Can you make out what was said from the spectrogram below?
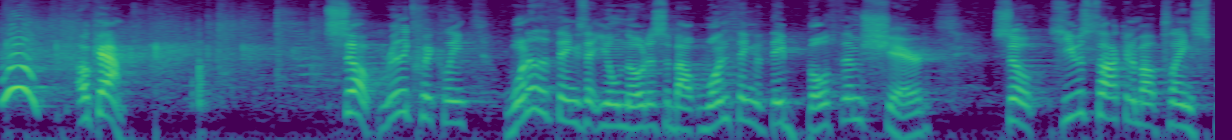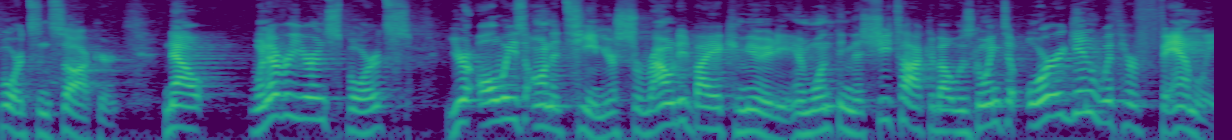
Woo! Okay. So, really quickly, one of the things that you'll notice about one thing that they both of them shared. So, he was talking about playing sports and soccer. Now, whenever you're in sports, you're always on a team. You're surrounded by a community. And one thing that she talked about was going to Oregon with her family.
